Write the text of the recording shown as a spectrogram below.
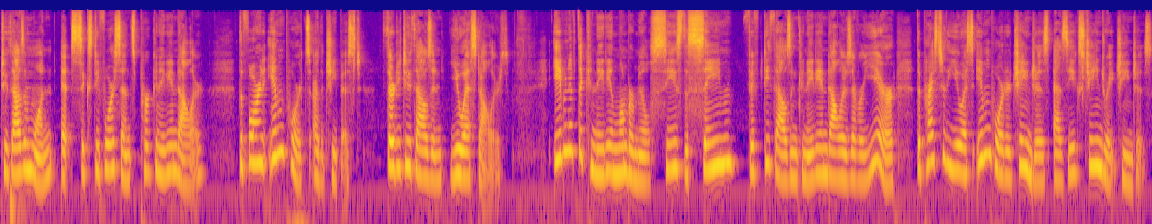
2001 at 64 cents per Canadian dollar, the foreign imports are the cheapest, 32,000 US dollars. Even if the Canadian lumber mill sees the same 50,000 Canadian dollars every year, the price to the US importer changes as the exchange rate changes.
